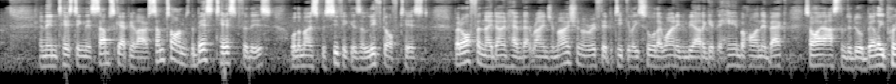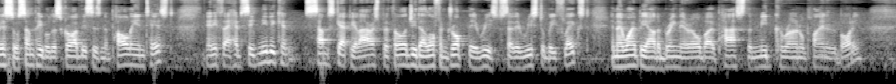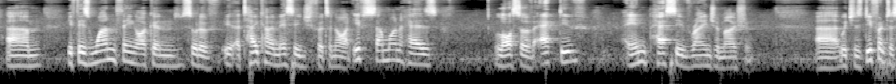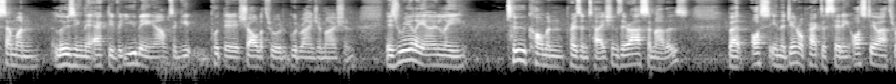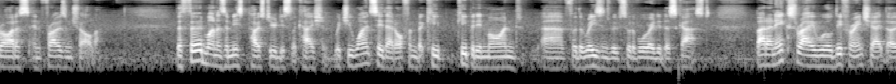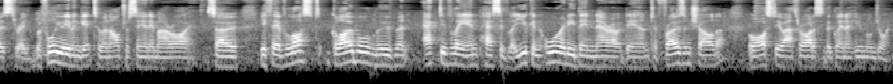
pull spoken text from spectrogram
and then testing their subscapularis. Sometimes the best test for this, or the most specific, is a lift-off test, but often they don't have that range of motion, or if they're particularly sore, they won't even be able to get their hand behind their back. So I ask them to do a belly press, or some people describe this as a Napoleon test. And if they have significant subscapularis pathology, they'll often drop their wrist, so their wrist will be flexed and they won't be able to bring their elbow past the mid coronal plane of the body. Um, if there's one thing I can sort of, a take home message for tonight, if someone has loss of active and passive range of motion, uh, which is different to someone losing their active, but you being able to get, put their shoulder through a good range of motion. There's really only two common presentations. There are some others, but in the general practice setting, osteoarthritis and frozen shoulder. The third one is a missed posterior dislocation, which you won't see that often, but keep, keep it in mind uh, for the reasons we've sort of already discussed. But an X-ray will differentiate those three before you even get to an ultrasound MRI. So if they've lost global movement actively and passively, you can already then narrow it down to frozen shoulder or osteoarthritis of the glenohumeral joint.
